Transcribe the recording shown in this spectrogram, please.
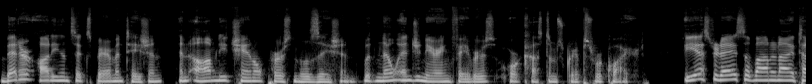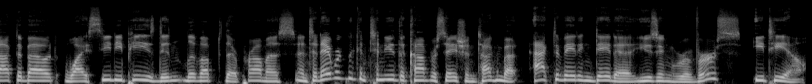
better audience experimentation, and omni channel personalization with no engineering favors or custom scripts required. Yesterday, Sylvain and I talked about why CDPs didn't live up to their promise, and today we're going to continue the conversation talking about activating data using reverse ETL.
